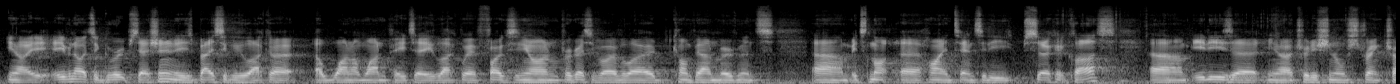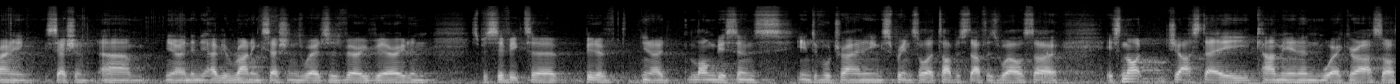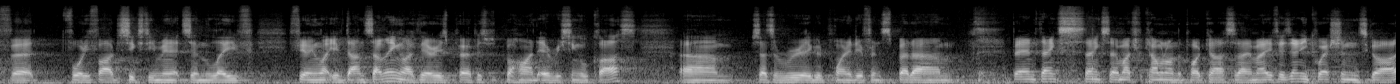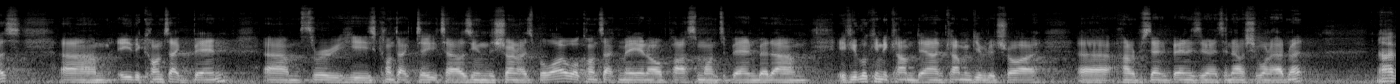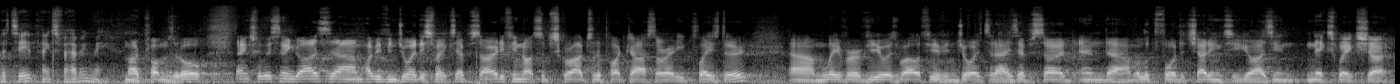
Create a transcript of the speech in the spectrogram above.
you know, even though it's a group session, it is basically like a, a one-on-one PT. Like we're focusing on progressive overload, compound movements. Um, it's not a high-intensity circuit class. Um, it is a you know a traditional strength training session. Um, you know, and then you have your running sessions where it's just very varied and specific to a bit of you know long distance interval training, sprints, all that type of stuff as well. So it's not just a come in and work your ass off 45 to 60 minutes and leave feeling like you've done something. Like there is purpose behind every single class. Um, so that's a really good point of difference. But um, Ben, thanks, thanks so much for coming on the podcast today, mate. If there's any questions, guys, um, either contact Ben um, through his contact details in the show notes below, or contact me and I'll pass them on to Ben. But um, if you're looking to come down, come and give it a try. Uh, 100%. Ben, is there anything else you want to add, mate? No, that's it. Thanks for having me. No problems at all. Thanks for listening, guys. Um, hope you've enjoyed this week's episode. If you're not subscribed to the podcast already, please do. Um, leave a review as well if you've enjoyed today's episode, and um, I look forward to chatting to you guys in next week's show.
